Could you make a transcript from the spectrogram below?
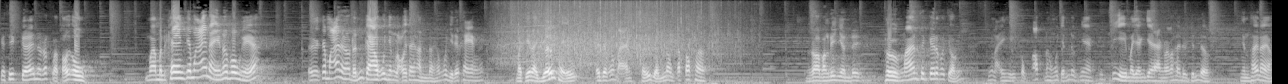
cái thiết kế nó rất là tối ưu. Mà mình khen cái máy này nó vô nghĩa. Cái máy này nó đỉnh cao của nhân loại thể hình rồi, không có gì để khen nữa. mà chỉ là giới thiệu để cho các bạn sử dụng nó một cách tốt hơn. Rồi, bạn đi nhìn đi. Thường máy nó thiết kế nó có chuẩn. Cái này thì cục ốc nó không có chỉnh được nha. Cái gì mà vàng vàng là có thể điều chỉnh được nhìn thấy này à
